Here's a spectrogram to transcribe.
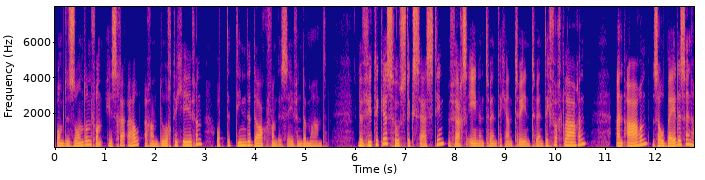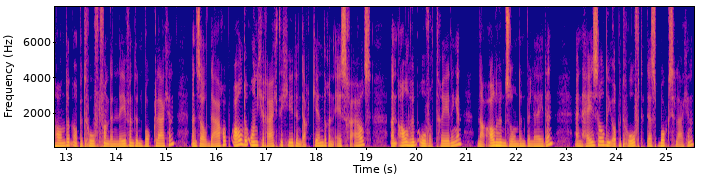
om de zonden van Israël eraan door te geven op de tiende dag van de zevende maand. Leviticus hoofdstuk 16, vers 21 en 22 verklaren: En Aaron zal beide zijn handen op het hoofd van den levenden bok leggen, en zal daarop al de ongerechtigheden der kinderen Israëls en al hun overtredingen naar al hun zonden beleiden, en hij zal die op het hoofd des boks leggen,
